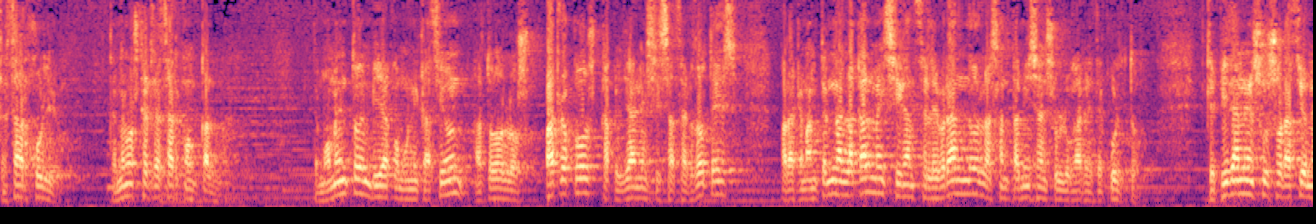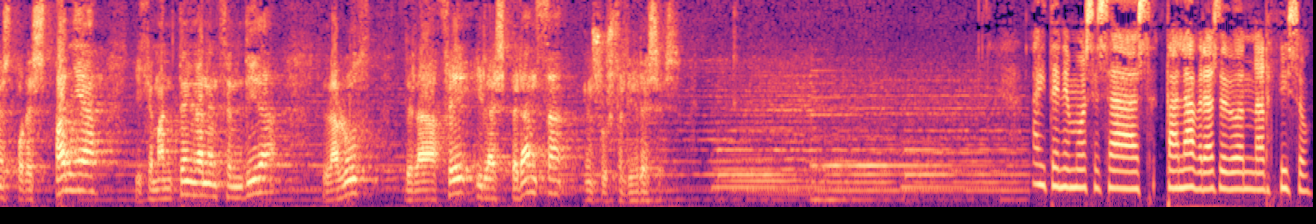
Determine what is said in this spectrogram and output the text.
Rezar, Julio. Tenemos que rezar con calma. De momento envía comunicación a todos los párrocos, capellanes y sacerdotes para que mantengan la calma y sigan celebrando la Santa Misa en sus lugares de culto. Que pidan en sus oraciones por España y que mantengan encendida la luz de la fe y la esperanza en sus feligreses. Ahí tenemos esas palabras de don Narciso.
